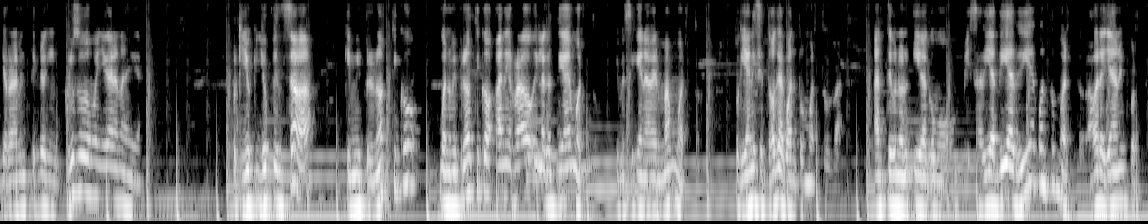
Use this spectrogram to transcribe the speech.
Yo realmente creo que incluso vamos a llegar a Navidad. Porque yo, yo pensaba que mi pronóstico, bueno, mis pronósticos han errado en la cantidad de muertos. Yo pensé que iban a haber más muertos. Porque ya ni se toca cuántos muertos va. Antes uno iba como, sabía día a día cuántos muertos. Ahora ya no importa.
